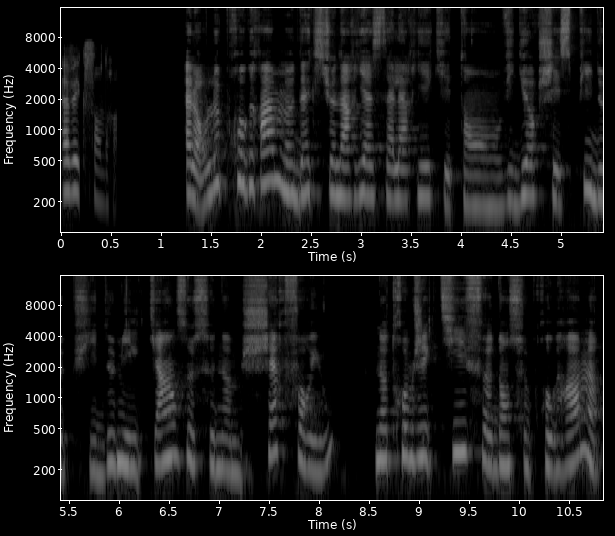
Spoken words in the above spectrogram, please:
avec Sandra. Alors, le programme d'actionnariat salarié qui est en vigueur chez SPI depuis 2015 se nomme Share for You. Notre objectif dans ce programme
